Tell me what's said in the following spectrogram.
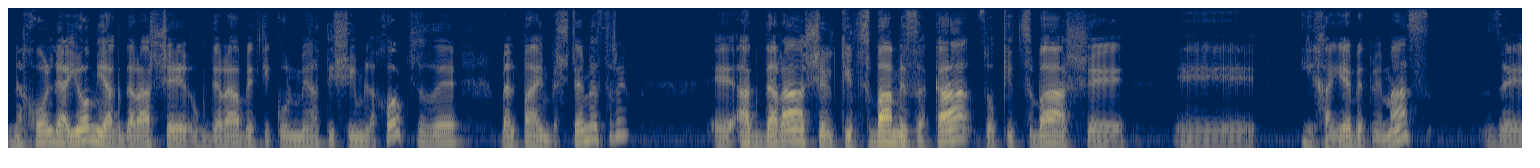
נכון להיום, היא הגדרה שהוגדרה בתיקון 190 לחוק, שזה ב-2012. הגדרה של קצבה מזכה, זו קצבה שהיא חייבת במס, זה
